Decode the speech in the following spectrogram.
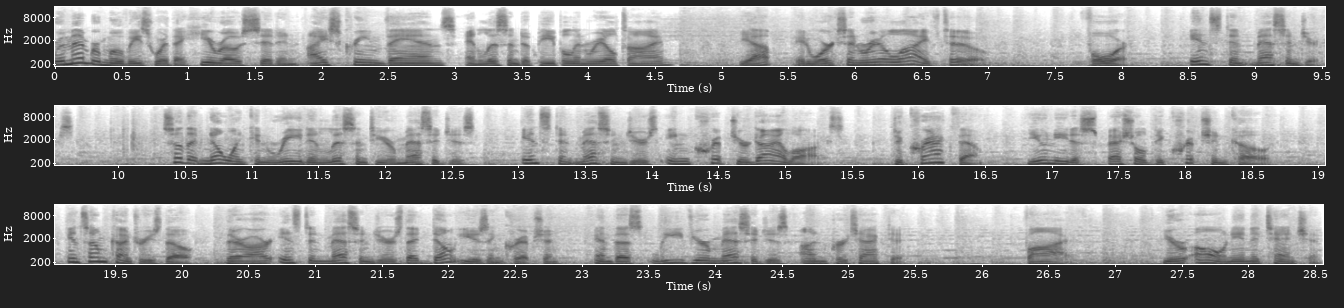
Remember movies where the heroes sit in ice cream vans and listen to people in real time? Yep, it works in real life too. 4. Instant messengers. So that no one can read and listen to your messages, instant messengers encrypt your dialogues. To crack them, you need a special decryption code. In some countries, though, there are instant messengers that don't use encryption and thus leave your messages unprotected. 5. Your own inattention.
